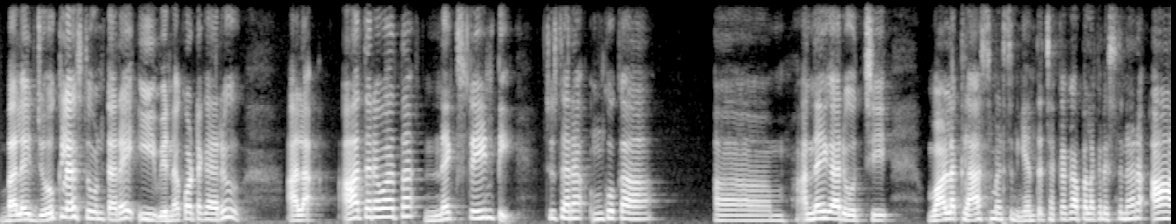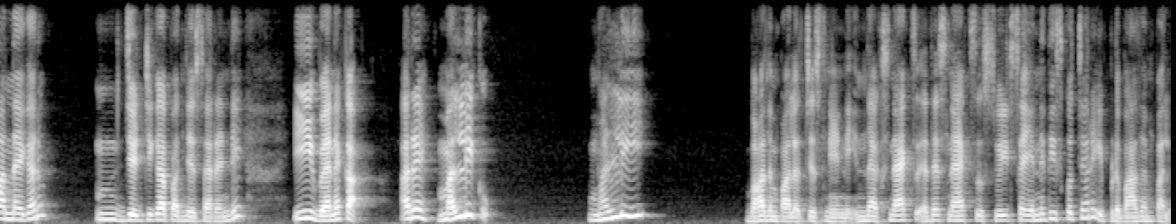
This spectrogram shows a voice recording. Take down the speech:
భలే జోకులేస్తూ ఉంటారే ఈ విన్నకొట్టగారు అలా ఆ తర్వాత నెక్స్ట్ ఏంటి? చూసారా? ఇంకొక అన్నయ్య గారు వచ్చి వాళ్ళ క్లాస్మేట్స్ని ఎంత చక్కగా పలకరిస్తున్నారో ఆ అన్నయ్య గారు జడ్జిగా పనిచేశారండి. ఈ వెనక అరే మళ్ళీ మళ్ళీ బాదం పాలు వచ్చేసినాయండి. ఇందాక స్నాక్స్ అదే స్నాక్స్ స్వీట్స్ అవన్నీ తీసుకొచ్చారు ఇప్పుడు బాదం పాలు.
